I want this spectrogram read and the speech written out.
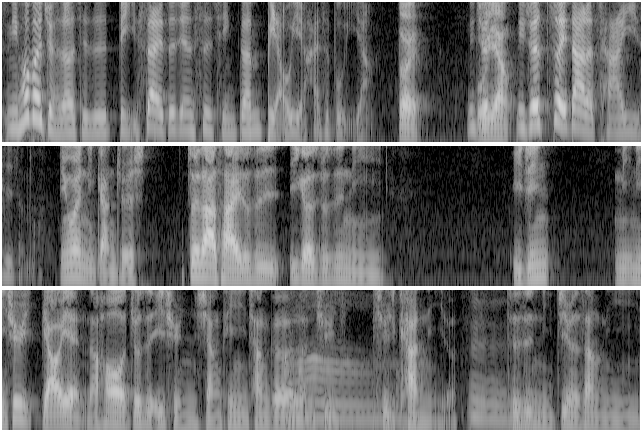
你会不会觉得，其实比赛这件事情跟表演还是不一样？对，你觉得不一样？你觉得最大的差异是什么？因为你感觉最大的差异就是一个就是你已经。你你去表演，然后就是一群想听你唱歌的人去、oh. 去看你了。嗯嗯，就是你基本上你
